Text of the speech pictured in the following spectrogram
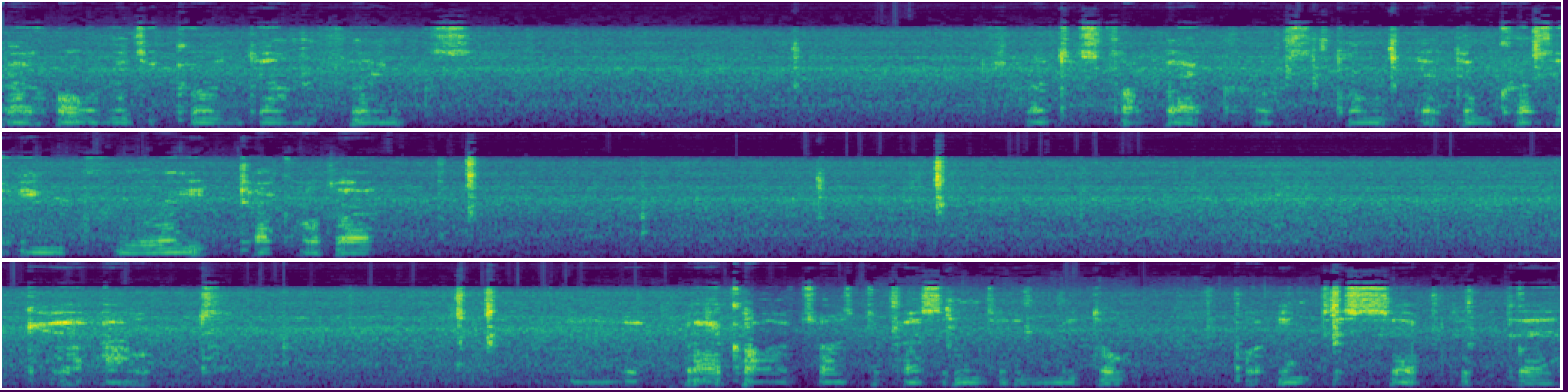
We're already going down the flanks. Try to stop that cross. Don't let them cross it in. Great tackle there. Back our tries to pass into the middle but intercepted there.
